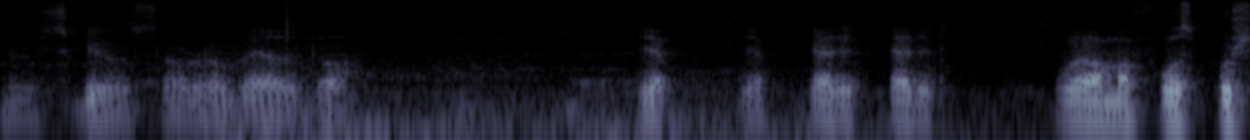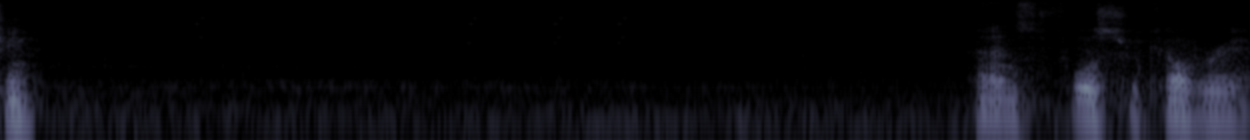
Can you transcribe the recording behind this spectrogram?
New skills are available. Yep, yep, got it, got it. Where am I force pushing? Enhanced force recovery.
